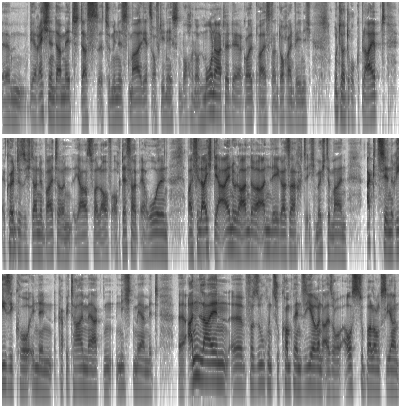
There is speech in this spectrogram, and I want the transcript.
ähm, wir rechnen damit, dass äh, zumindest mal jetzt auf die nächsten Wochen und Monate der Goldpreis dann doch ein wenig unter Druck bleibt. Er könnte sich dann im weiteren Jahresverlauf auch deshalb erholen, weil vielleicht der ein oder andere Anleger sagt, ich möchte mein Aktienrisiko in den Kapitalmärkten nicht mehr mit äh, Anleihen äh, versuchen zu kompensieren, also auszubalancieren,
